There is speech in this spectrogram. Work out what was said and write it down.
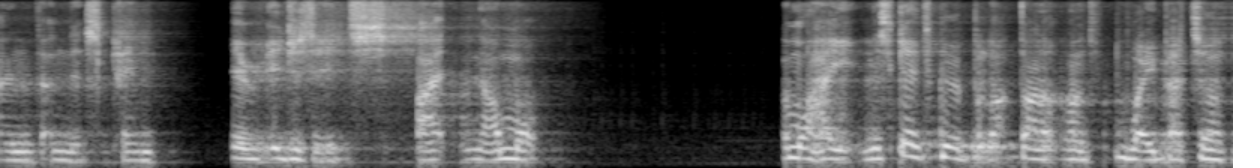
and and this game, it, it just is. I no, I'm not I'm not hating. This game's good, but like done it once way better.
